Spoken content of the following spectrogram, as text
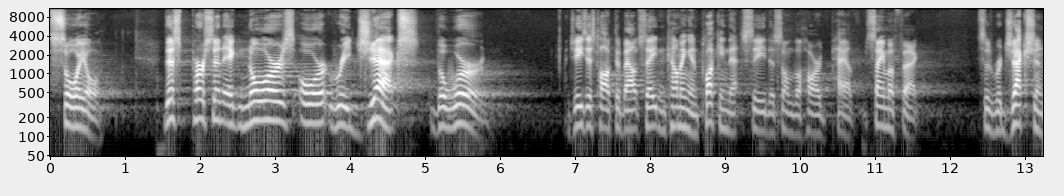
soil. This person ignores or rejects the word. Jesus talked about Satan coming and plucking that seed that's on the hard path. Same effect. It's a rejection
